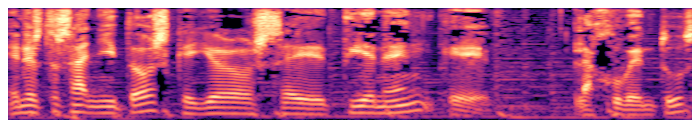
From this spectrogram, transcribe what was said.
en estos añitos que ellos eh, tienen, que la juventud,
